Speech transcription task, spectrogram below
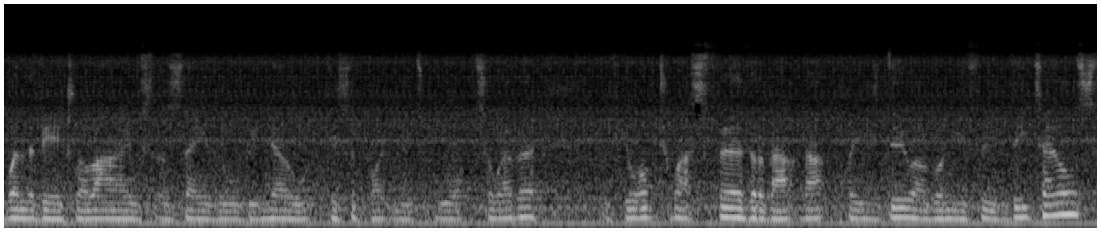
when the vehicle arrives, as I say, there will be no disappointment whatsoever. If you want to ask further about that, please do. I'll run you through the details.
